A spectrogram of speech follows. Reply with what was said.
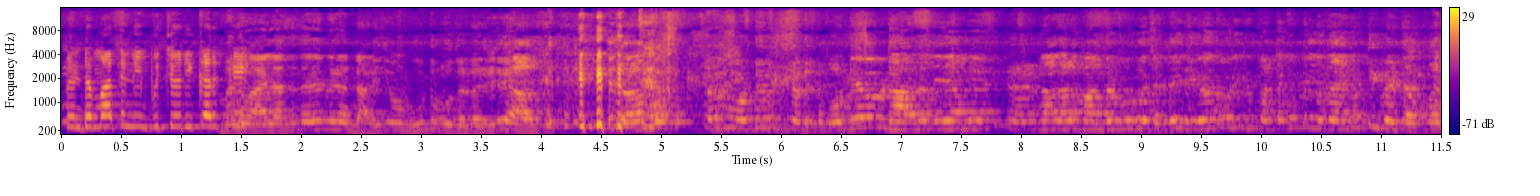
ਪਿੰਡ ਮਾ ਤੇ ਨਿੰਬੂ ਚੋਰੀ ਕਰਕੇ। ਮੈਨੂੰ ਆਏ ਲੱਗਦਾ ਤੇ ਮੇਰੇ ਨਾਲੀ ਚੋਂ ਬੂਟ ਬੋਦਲਣਾ ਜਿਹੜੇ ਤੇ ਸਾਲਾ ਮੋ- ਮੋਢੇ ਵਿੱਚ ਮੋਢੇ 'ਤੇ ਬਿਠਾ ਦੇ ਲਿਆ ਮੈਂ ਨਾਲ ਨਾਲ ਬਾਂਦਰ ਮੂੰਹ ਕੋ ਛੱਡੇ ਜਿਹੜਾ ਘੋੜੀ ਨੂੰ ਪੱਟ ਘੁੱਟ ਲਦਾਇਆ ਘੁੱਟੀ ਬੈਠਾ ਉੱਪਰ।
